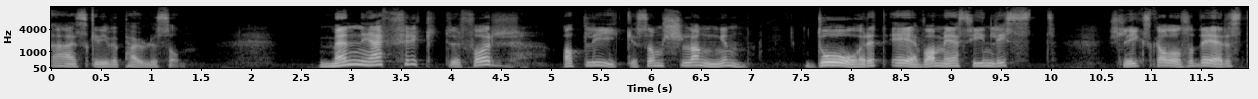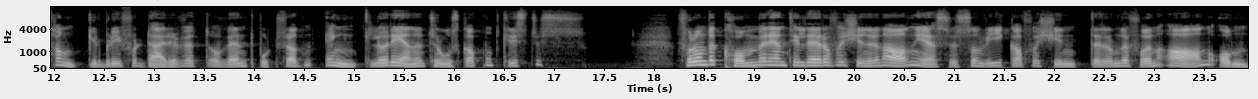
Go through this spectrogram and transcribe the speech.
Der skriver Paulus sånn. Men jeg frykter for at like som slangen dåret Eva med sin list, slik skal også deres tanker bli fordervet og vendt bort fra den enkle og rene troskap mot Kristus. For om det kommer en til dere og forkynner en annen Jesus som vi ikke har forkynt, eller om det får en annen ånd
